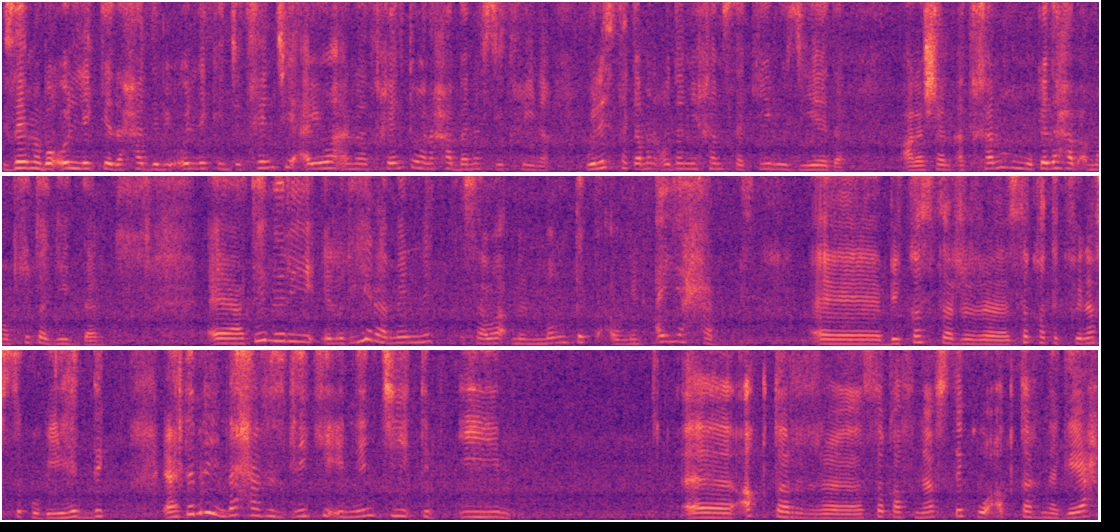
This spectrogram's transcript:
زي ما بقول لك كده حد بيقول لك أنت تخنتي أيوه أنا تخنت وأنا حابة نفسي تخينة ولسه كمان قدامي خمسة كيلو زيادة علشان أتخنهم وكده هبقى مبسوطة جدا. اعتبري الغيرة منك سواء من مامتك أو من أي حد. بيكسر ثقتك في نفسك وبيهدك. اعتبري ان ده حافز ليكي ان انت تبقي آه، أكتر آه، ثقة في نفسك وأكتر نجاح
